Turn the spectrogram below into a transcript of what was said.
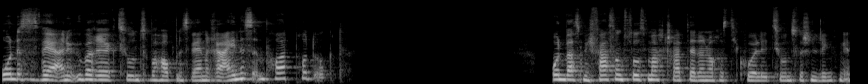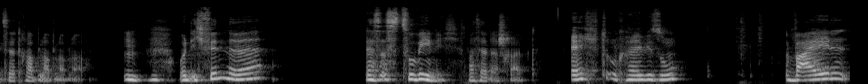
Und es wäre eine Überreaktion zu behaupten, es wäre ein reines Importprodukt. Und was mich fassungslos macht, schreibt er dann noch, ist die Koalition zwischen Linken etc. bla bla bla. Mhm. Und ich finde, das ist zu wenig, was er da schreibt. Echt? Okay, wieso? Weil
